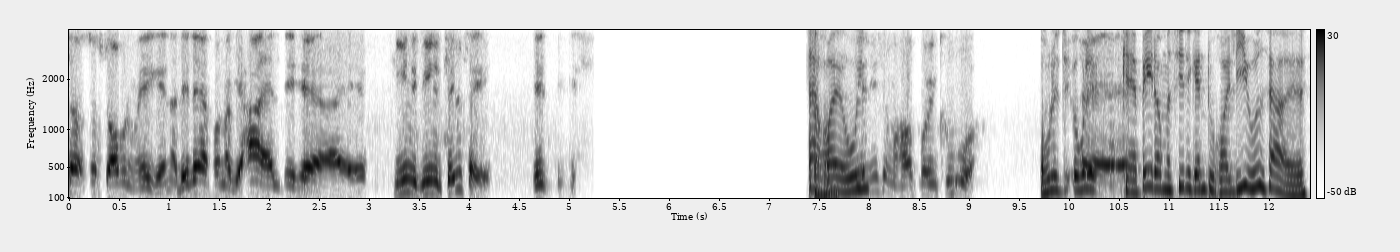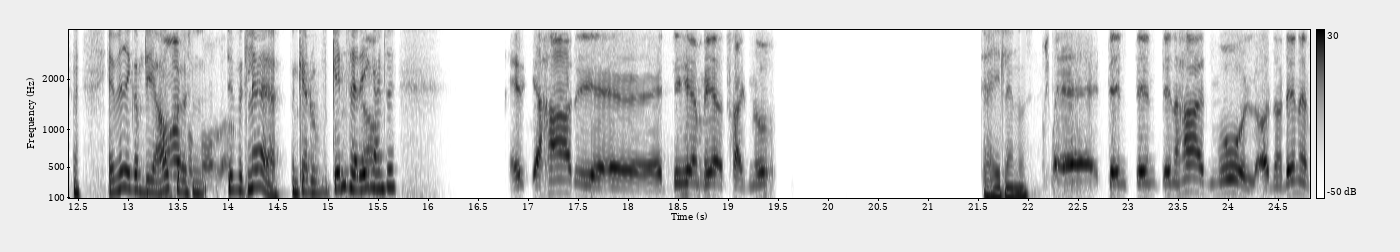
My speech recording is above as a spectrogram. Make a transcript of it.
så, så stopper du med igen. Og det er derfor, når vi har alt det her øh, fine, fine tiltag, det, det, det Der røg Ole. er ligesom at hoppe på en kur. Ole, det- Ole Øh. kan jeg bede dig om at sige det igen? Du røg lige ud her. øh. Jeg ved ikke, om det er Nå, for afkørsel. pokker. Det beklager jeg. Men kan du gentage det en Nå. gang til? Jeg- Jeg har det, øh, det her med at trække noget. Der er et eller andet. Øh, den, den, den har et mål, og når den er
